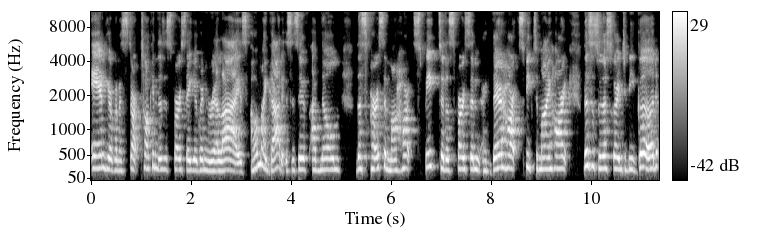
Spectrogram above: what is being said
and you're gonna start talking to this person, you're gonna realize, oh my God, it's as if I've known this person, my heart speak to this person, their heart speak to my heart. This is just going to be good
